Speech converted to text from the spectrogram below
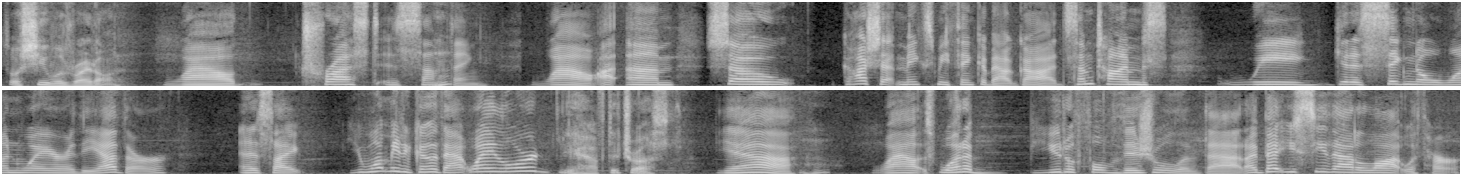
So she was right on. Wow, trust is something. Wow. I, um. So, gosh, that makes me think about God. Sometimes we get a signal one way or the other, and it's like, "You want me to go that way, Lord?" You have to trust. Yeah. Wow. It's- What a beautiful visual of that. I bet you see that a lot with her.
